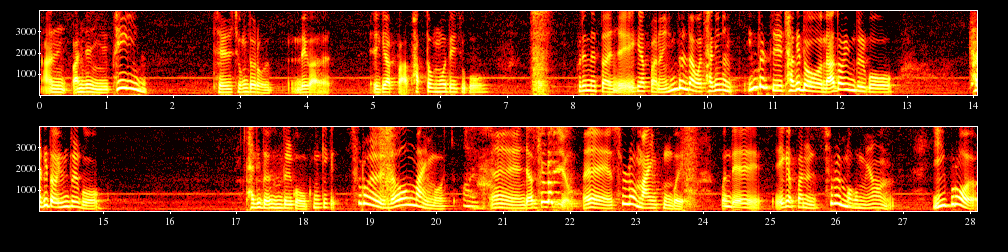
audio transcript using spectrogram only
안, 완전히 페인 될 정도로 내가 애기 아빠 밥도 못 해주고 또 이제 애기 아빠는 힘들다고 자기는 힘들지 자기도 나도 힘들고 자기도 힘들고 자기도 힘들고 그게 술을 너무 많이 먹었죠. 예, 이제 술로. 예, 술로 많이 푼 거예요. 근데 애기 아빠는 술을 먹으면 입으로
